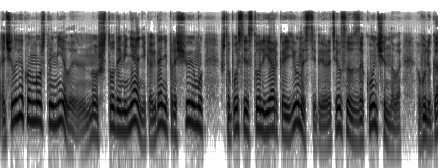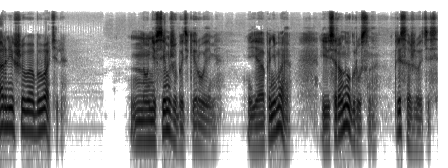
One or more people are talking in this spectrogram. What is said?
А человек он, может, и милый, но что до меня, никогда не прощу ему, что после столь яркой юности превратился в законченного, вульгарнейшего обывателя. Ну, не всем же быть героями. Я понимаю. И все равно грустно. Присаживайтесь.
